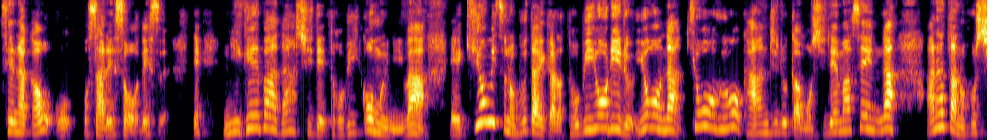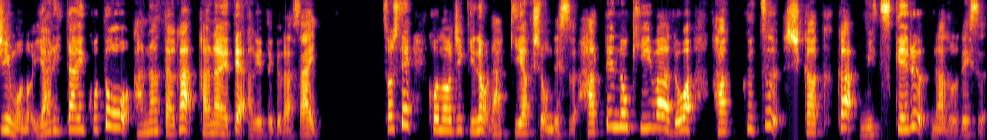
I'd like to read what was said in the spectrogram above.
背中を押されそうです。で、逃げ場なしで飛び込むには、えー清光の舞台から飛び降りるような恐怖を感じるかもしれませんが、あなたの欲しいもの、やりたいことをあなたが叶えてあげてください。そして、この時期のラッキーアクションです。発展のキーワードは、発掘、視覚化、見つけるなどです。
